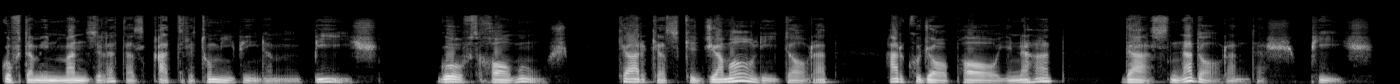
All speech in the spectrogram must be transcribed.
گفتم این منزلت از قدر تو می‌بینم بیش. گفت خاموش که هر کس که جمالی دارد هر کجا پای نهد دست ندارندش پیش.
